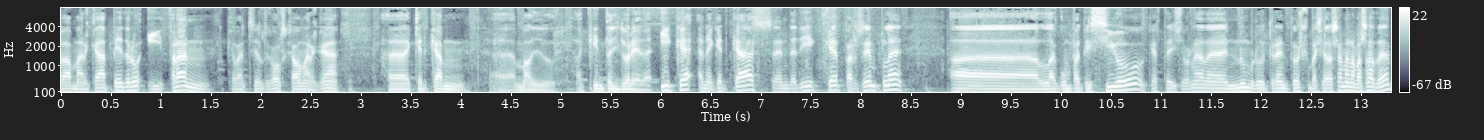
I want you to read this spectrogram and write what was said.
va marcar Pedro i Fran, que van ser els gols que va marcar eh, aquest camp eh, amb el, el Quintal Lloreda. I que, en aquest cas, hem de dir que, per exemple, eh, la competició, aquesta jornada número 32, que va ser la setmana passada,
